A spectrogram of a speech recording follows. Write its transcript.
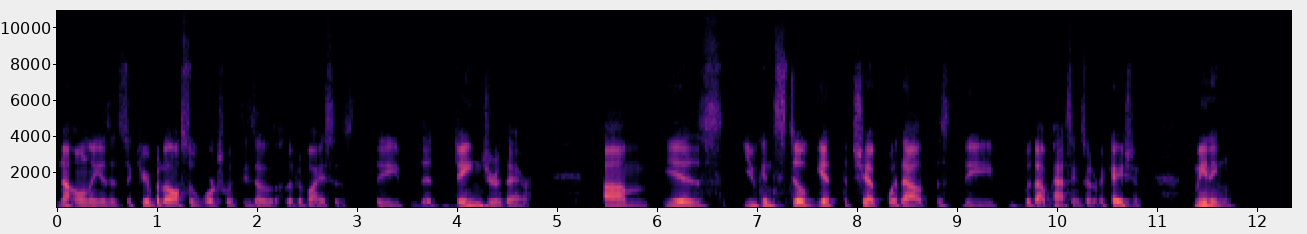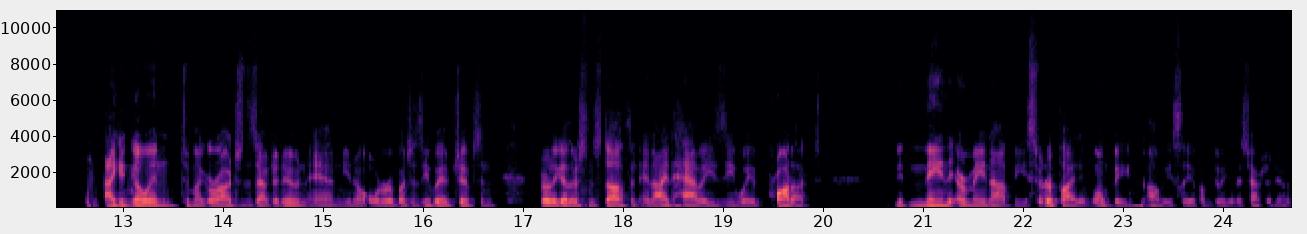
not only is it secure, but it also works with these other, other devices. The the danger there um, is you can still get the chip without the, the without passing certification. Meaning, I could go into my garage this afternoon and you know order a bunch of Z-Wave chips and throw together some stuff, and, and I'd have a Z-Wave product. It may or may not be certified. It won't be obviously if I'm doing it this afternoon,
